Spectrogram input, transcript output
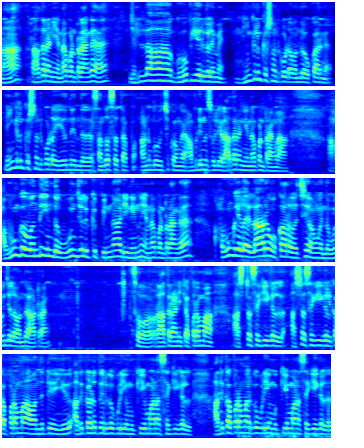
ஆனால் ராதாராணி என்ன பண்ணுறாங்க எல்லா கோபியர்களுமே நீங்களும் கிருஷ்ணர் கூட வந்து உட்காருங்க. நீங்களும் கிருஷ்ணர் கூட இருந்து இந்த சந்தோஷத்தை அனுபவிச்சுக்கோங்க அப்படின்னு சொல்லி ராதாராணி என்ன பண்ணுறாங்களா அவங்க வந்து இந்த ஊஞ்சலுக்கு பின்னாடி நின்று என்ன பண்ணுறாங்க அவங்க எல்லாரும் உட்கார வச்சு அவங்க இந்த ஊஞ்சலை வந்து ஆடுறாங்க ஸோ ராதாராணிக்கு அப்புறமா அஷ்டசகிகள் அஷ்டசகிகளுக்கு அப்புறமா வந்துட்டு அதுக்கடுத்து இருக்கக்கூடிய முக்கியமான சகிகள் அதுக்கப்புறமா இருக்கக்கூடிய முக்கியமான சகிகள்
